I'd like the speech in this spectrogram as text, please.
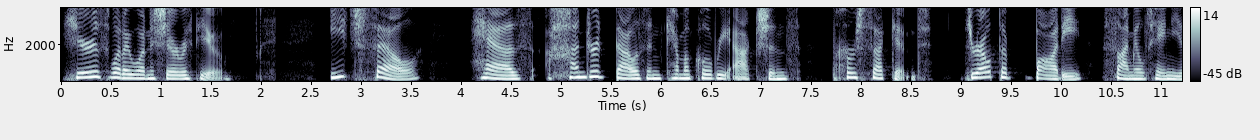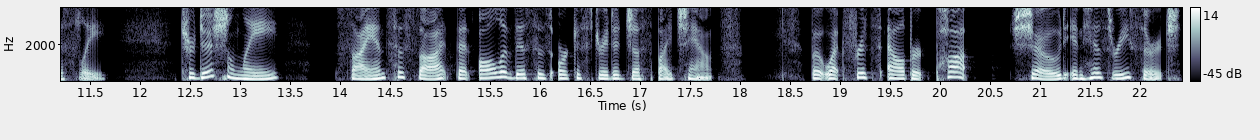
here's what I want to share with you. Each cell has 100,000 chemical reactions per second throughout the body simultaneously. Traditionally, science has thought that all of this is orchestrated just by chance. But what Fritz Albert Popp showed in his research,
